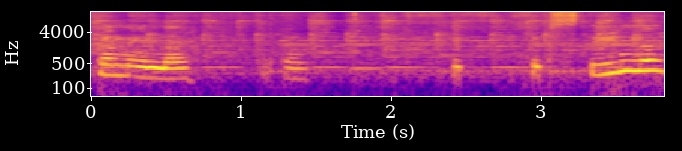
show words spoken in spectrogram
Тканина така текстильна.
